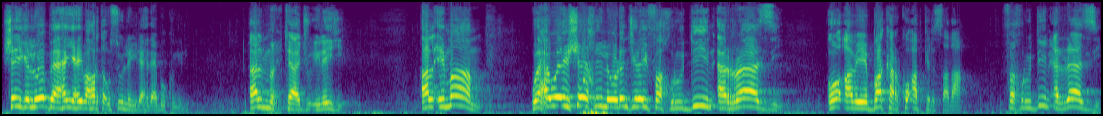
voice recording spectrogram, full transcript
Shayga loo baahan yahay baa horta usuul la yidhaahdaa buu ku yidhi. Almuxtaaju ilayhi. Alimaam waxa weeye sheekii la odhan jiray fakhrudiin araazi oo abibakar ku abtirsada fakhrudiin araazi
